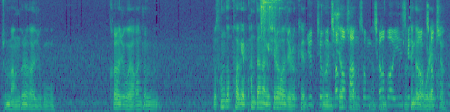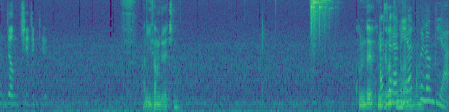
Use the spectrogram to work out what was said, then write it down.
요좀안 그래가지고 그래가지고 약간 좀 또 성급하게 판단하기 싫어가지고 이렇게 유튜브 좀 쉬었죠. 방송 약간 접어 좀 생각을 오래 했죠. 공장 취직해. 한 2, 3주 했죠. 군대 군대 같은 건 아사라비아 아니고 콜롬비아.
